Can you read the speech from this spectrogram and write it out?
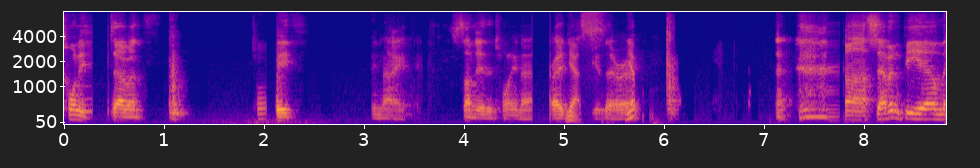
27th, 28th, 29th, Sunday the 29th, right? Yes. Is that right? Yep. Uh, 7 p.m.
